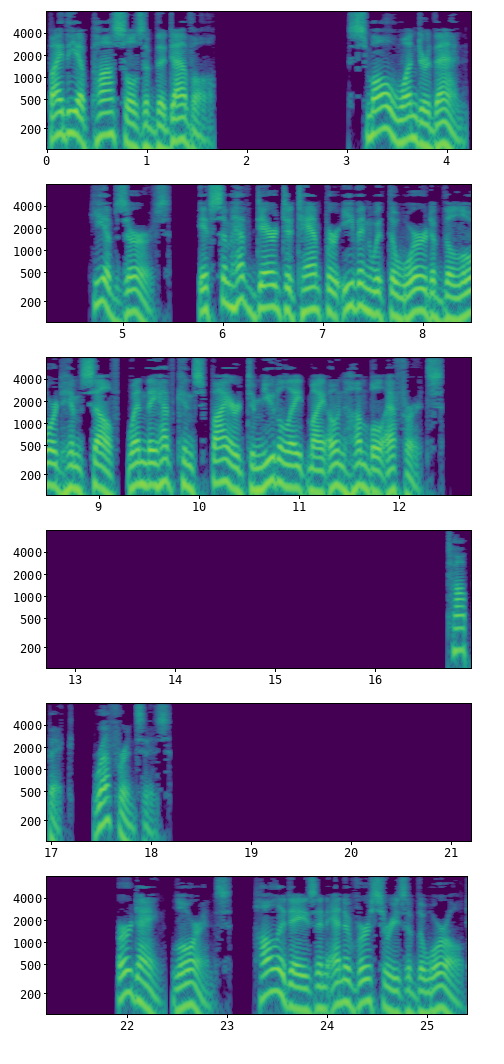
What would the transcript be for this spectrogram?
"...by the apostles of the devil." Small wonder then, he observes, if some have dared to tamper even with the word of the Lord himself, when they have conspired to mutilate my own humble efforts." References Urdang, Laurence. Holidays and Anniversaries of the World.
